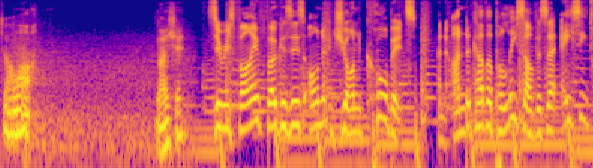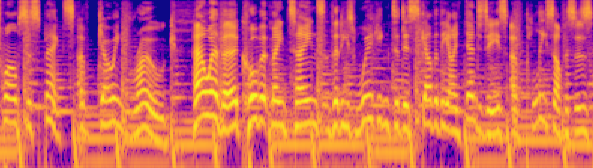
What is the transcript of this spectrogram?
Do I what? Like it? Series 5 focuses on John Corbett, an undercover police officer AC-12 suspects of going rogue. However, Corbett maintains that he's working to discover the identities of police officers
